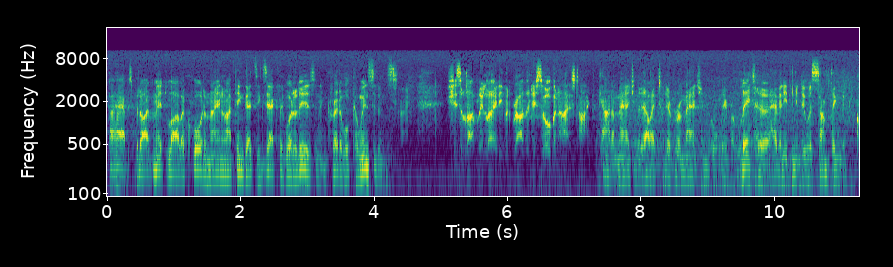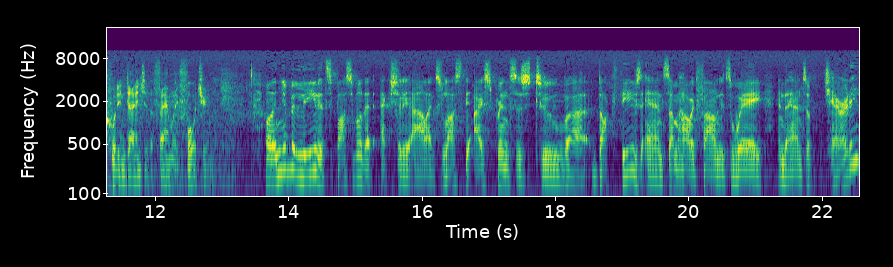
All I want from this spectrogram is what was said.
perhaps, but I've met Lila Quartermaine, and I think that's exactly what it is, an incredible coincidence. She's a lovely lady, but rather disorganized. I can't imagine that Alex would ever imagine or ever let her have anything to do with something that could endanger the family fortune. Well, then you believe it's possible that actually Alex lost the Ice Princess to uh, dock thieves and somehow it found its way in the hands of charity?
